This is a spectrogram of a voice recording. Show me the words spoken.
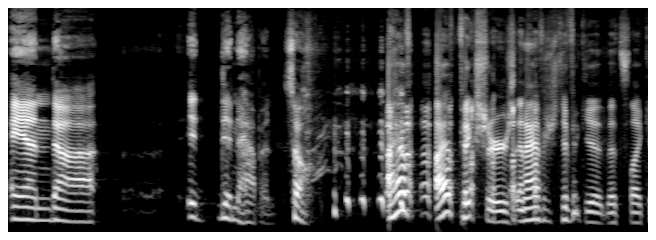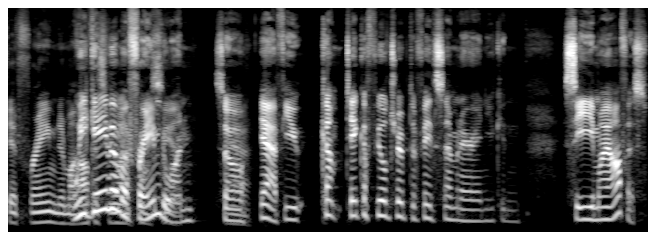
and uh, it didn't happen. So I have I have pictures and I have a certificate that's like it framed in my. we gave him a framed one. So Yeah. yeah. if you come take a field trip to Faith Seminary and you can see my office.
